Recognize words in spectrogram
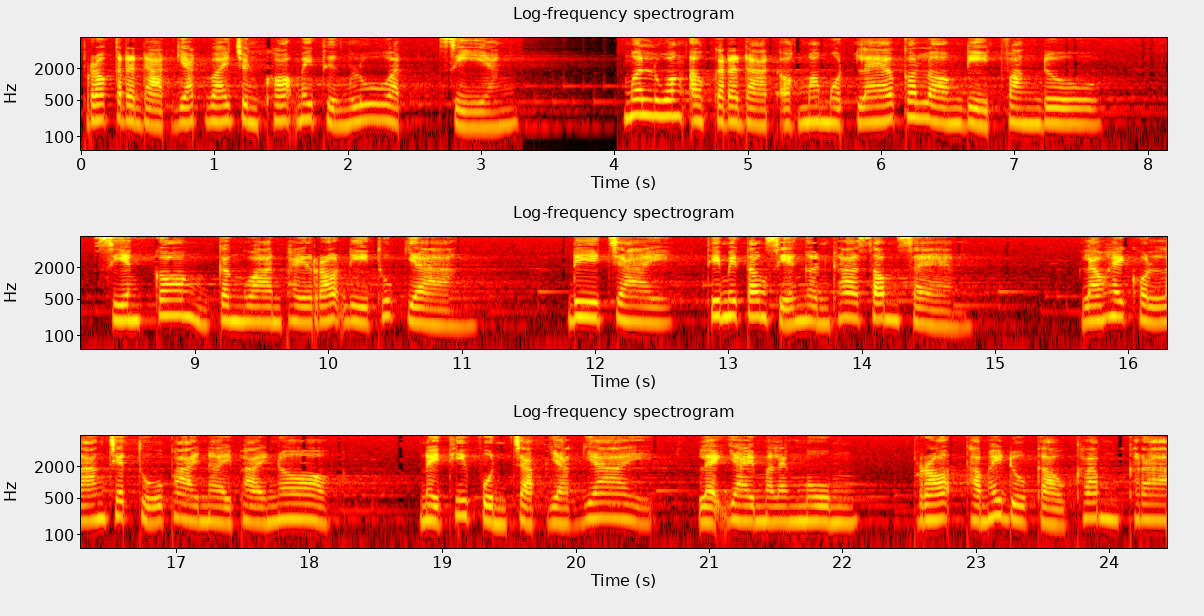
เพราะกระดาษยัดไว้จนเคาะไม่ถึงลวด เสียง เมื่อล้วงเอากระดาษออกมาหมดแล้วก็ลองดีดฟังดู เสียงก้องกังวานไพเราะดีทุกอย่าง ดีใจที่ไม่ต้องเสียเงินค่าซ่อมแซมแล้วให้คนล้างเช็ดถูภายในภายนอก ในที่ฝุ่นจับอยากย่ายและใยแมลงมุม เพราะทำให้ดูเก่าคล่ำคร่า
